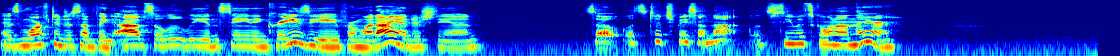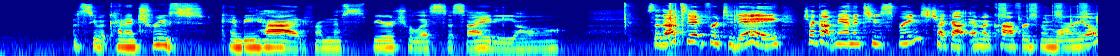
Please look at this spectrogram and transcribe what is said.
It has morphed into something absolutely insane and crazy, from what I understand. So let's touch base on that. Let's see what's going on there. Let's see what kind of truths can be had from this spiritualist society, y'all. So that's it for today. Check out Manitou Springs. Check out Emma Crawford's Memorial.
